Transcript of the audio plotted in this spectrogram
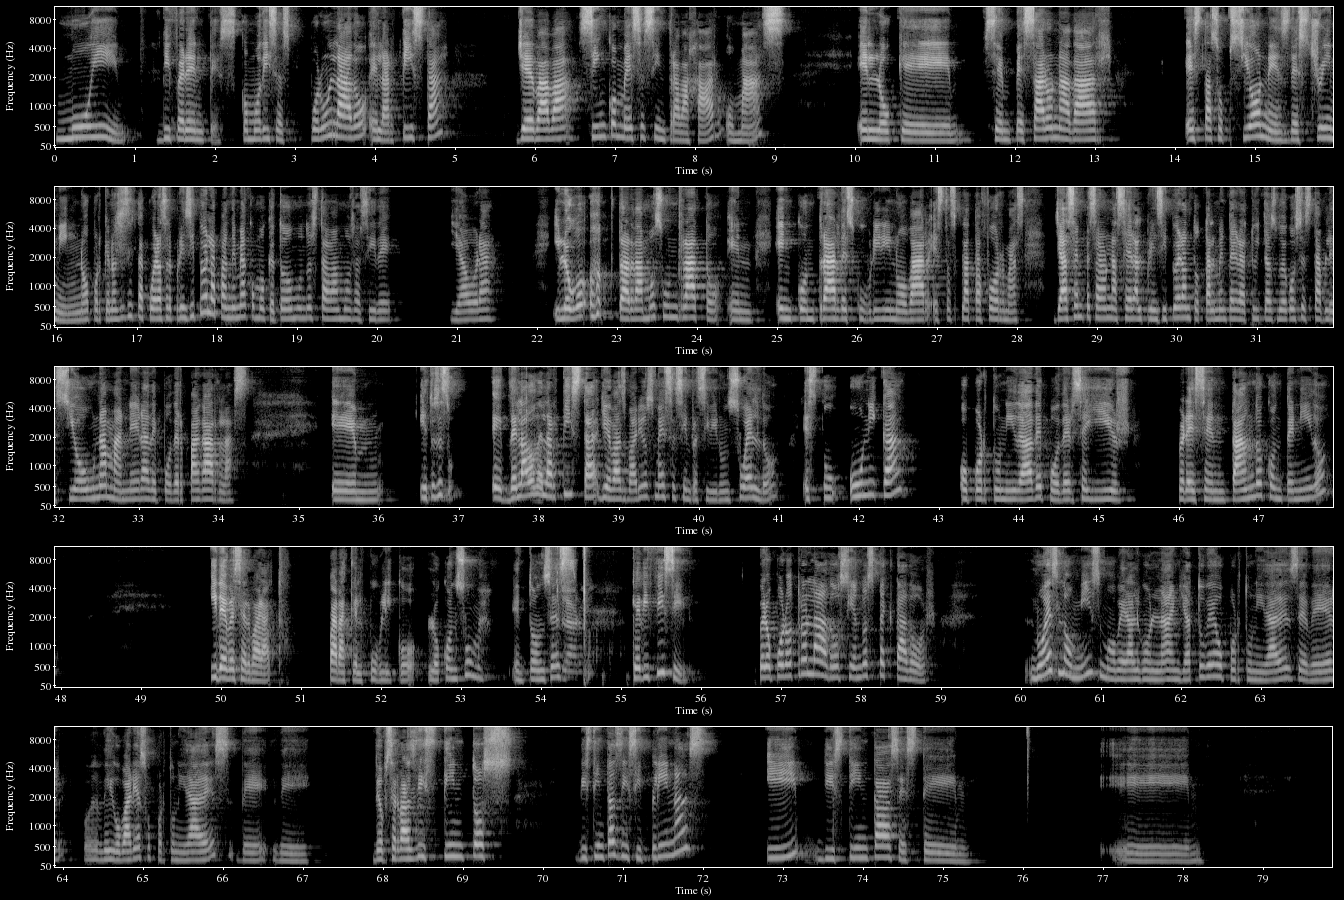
muy diferentes. Como dices, por un lado, el artista llevaba cinco meses sin trabajar o más, en lo que se empezaron a dar estas opciones de streaming, ¿no? Porque no sé si te acuerdas, al principio de la pandemia como que todo el mundo estábamos así de, ¿y ahora? Y luego tardamos un rato en encontrar, descubrir, innovar estas plataformas. Ya se empezaron a hacer, al principio eran totalmente gratuitas, luego se estableció una manera de poder pagarlas. Em, y entonces, eh, del lado del artista, llevas varios meses sin recibir un sueldo, es tu única oportunidad de poder seguir presentando contenido y debe ser barato para que el público lo consuma. Entonces, qué difícil. Pero por otro lado, siendo espectador, no es lo mismo ver algo online. Ya tuve oportunidades de ver, digo, varias oportunidades de, de, de observar distintos, distintas disciplinas y distintas, este, eh,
